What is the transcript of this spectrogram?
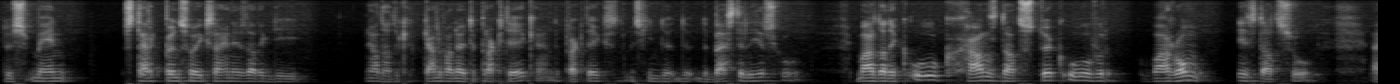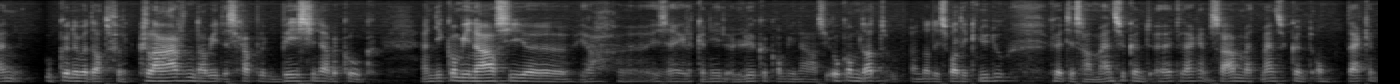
Dus mijn sterk punt zou ik zeggen is dat ik die ja, dat ik ken vanuit de praktijk. Hè. De praktijk is misschien de, de, de beste leerschool. Maar dat ik ook gans dat stuk over waarom is dat zo en hoe kunnen we dat verklaren, dat wetenschappelijk beestje heb ik ook. En die combinatie uh, ja, uh, is eigenlijk een hele leuke combinatie. Ook omdat, en dat is wat ik nu doe, je het eens aan mensen kunt uitleggen, samen met mensen kunt ontdekken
